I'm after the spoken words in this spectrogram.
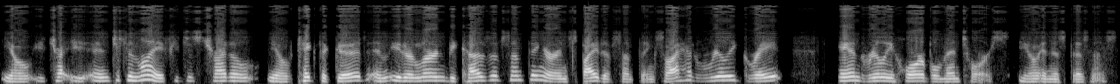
you know, you try, and just in life, you just try to, you know, take the good and either learn because of something or in spite of something. So I had really great and really horrible mentors, you know, in this business.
